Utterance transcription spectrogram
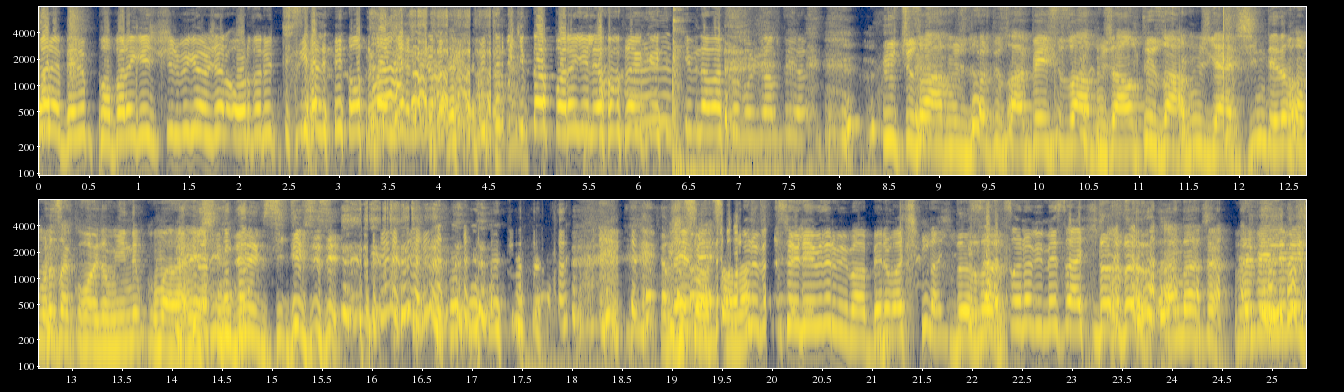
Var benim papara geçmişimi göreceksin oradan 300 geldi oradan geldi. Bütün ekipten para geliyor amına koyayım. Kim ne varsa boşaltıyor. 300 ağırmış 4 400'a, 500'a atmış, 600'a atmış. Gel şimdi dedim amınıza koydum. indim kumarhaneye şimdi dedim siktim sizi. bir şey saat sonra. Bunu ben söyleyebilir miyim abi benim açımdan? Dur, bir saat sonra bir mesaj. Dur dur anlatacağım. Ref 55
